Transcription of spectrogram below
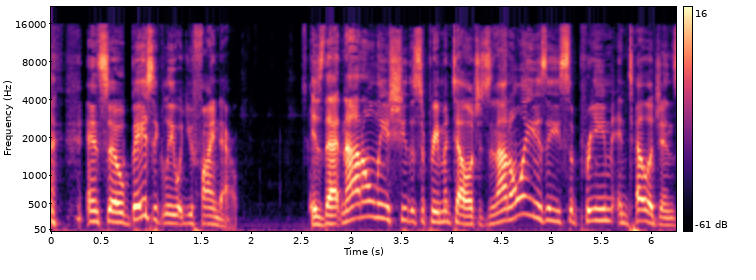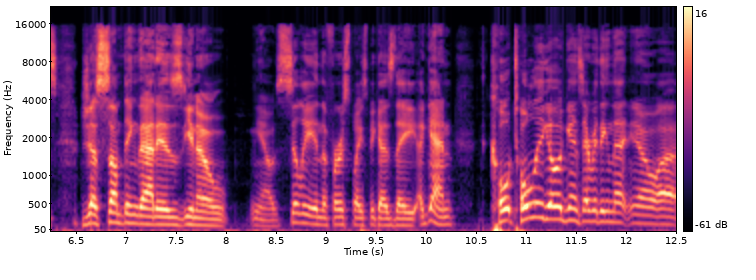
and so basically what you find out is that not only is she the supreme intelligence and not only is the supreme intelligence just something that is you know you know silly in the first place because they again co- totally go against everything that you know, uh,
